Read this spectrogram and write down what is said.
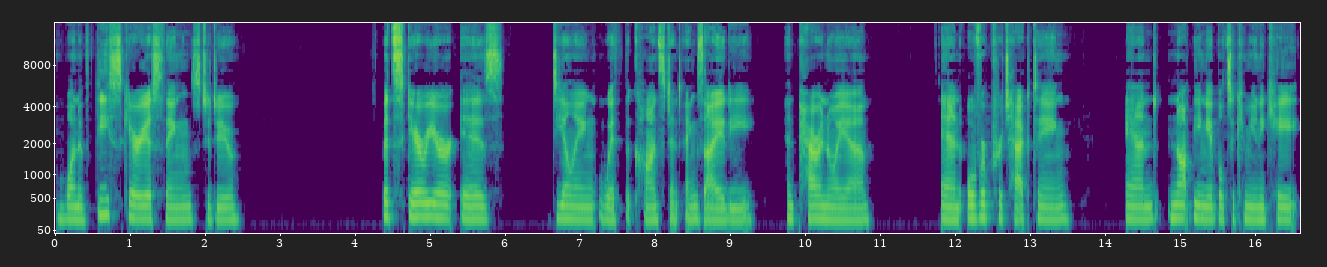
one of the scariest things to do. But scarier is dealing with the constant anxiety and paranoia and overprotecting and not being able to communicate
